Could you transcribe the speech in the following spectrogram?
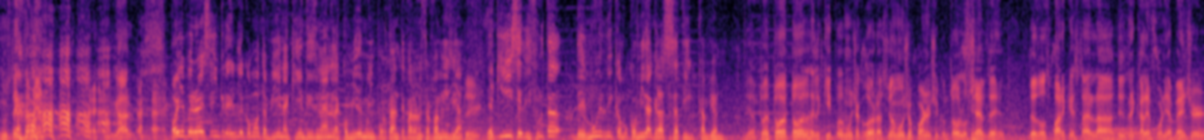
un steak también. Got it. Oye, pero es increíble cómo también aquí en Disneyland la comida es muy importante para nuestra familia. Sí. Y aquí se disfruta de muy rica comida gracias a ti, campeón. Ya, todo, el equipo, mucha colaboración, mucho partnership con todos los chefs de, de dos parques. Está la Disney California Adventure,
